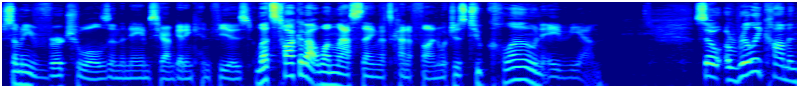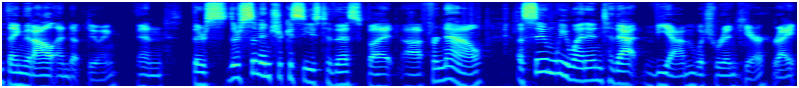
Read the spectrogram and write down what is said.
so many virtuals in the names here, I'm getting confused. Let's talk about one last thing that's kind of fun, which is to clone a VM. So a really common thing that I'll end up doing, and there's there's some intricacies to this, but uh, for now, assume we went into that VM, which we're in here, right?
